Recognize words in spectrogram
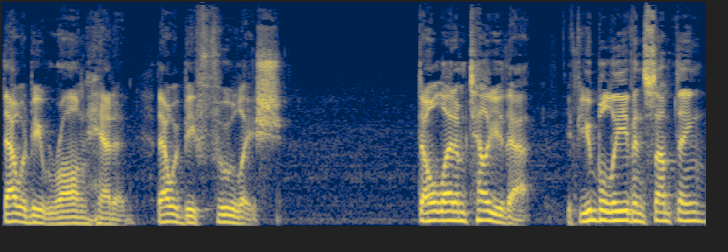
That would be wrong headed. That would be foolish. Don't let them tell you that. If you believe in something,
